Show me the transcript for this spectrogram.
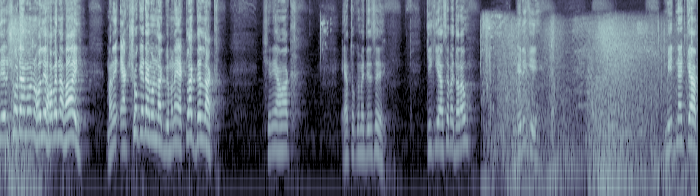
দেড়শো ডায়মন্ড হলে হবে না ভাই। মানে একশো কে ডায়মন্ড লাগবে মানে এক লাখ, দেড় লাখ। সে নিয়ে আমাকে এত কমে দিয়েছে। কি কি আছে ভাই, দাঁড়াও। এটি কি? মিড নাইট ক্যাপ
